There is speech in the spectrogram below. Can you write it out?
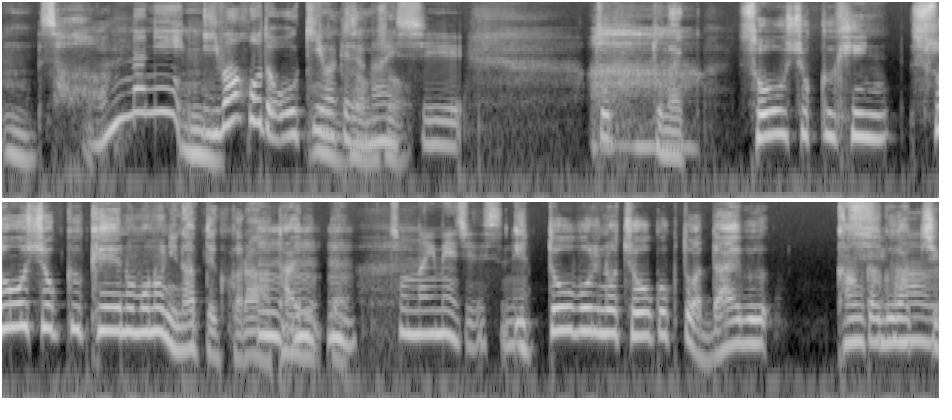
うん。うん。そんなに岩ほど大きいわけじゃないし、ちょっとね装飾品装飾系のものになっていくから、うんタイルって、うんうんそんなイメージですね。一。刀彫りの彫刻とはだいぶ感覚が違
